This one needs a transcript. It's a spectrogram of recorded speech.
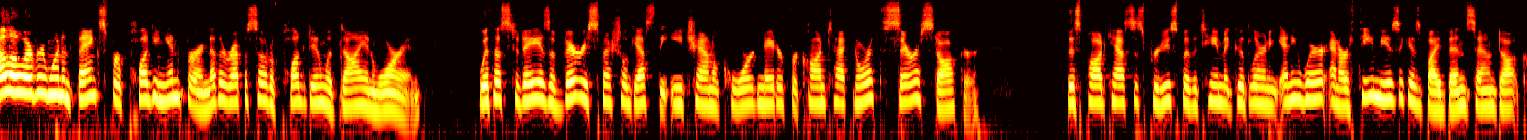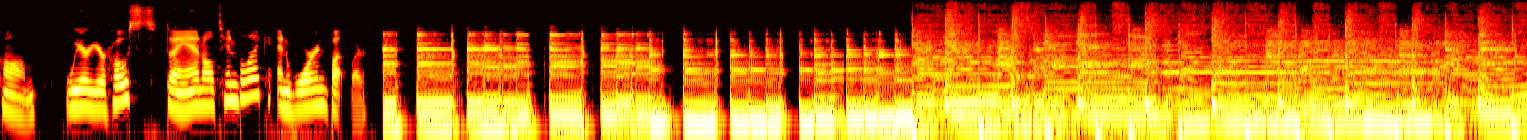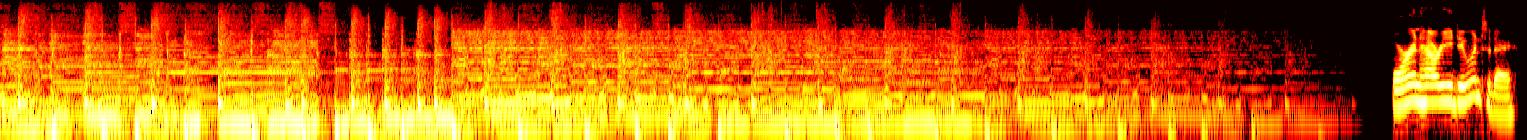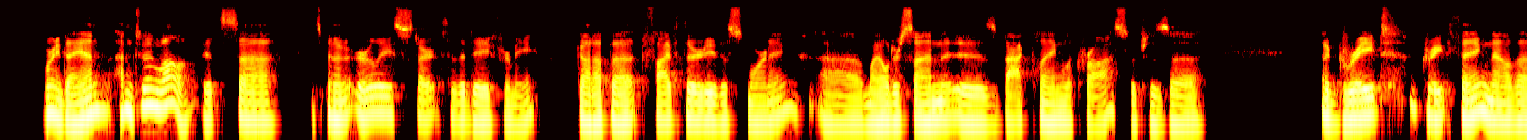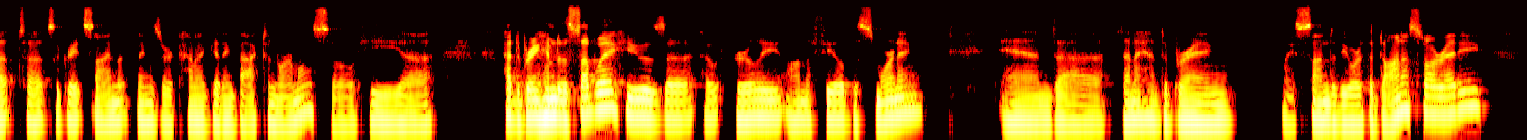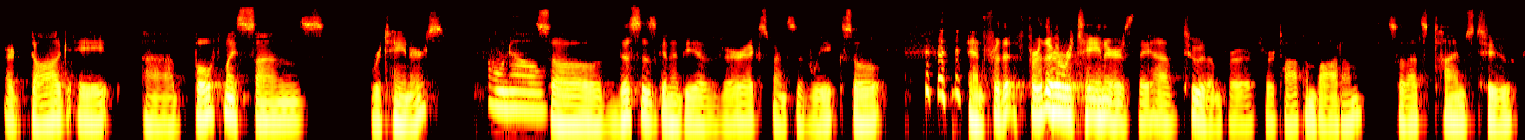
Hello, everyone, and thanks for plugging in for another episode of Plugged In with Diane Warren. With us today is a very special guest, the E Channel coordinator for Contact North, Sarah Stalker. This podcast is produced by the team at Good Learning Anywhere, and our theme music is by bensound.com. We are your hosts, Diane Altinbalek and Warren Butler. Warren, how are you doing today? Morning, Diane. I'm doing well. It's uh it's been an early start to the day for me. Got up at 5:30 this morning. Uh, my older son is back playing lacrosse, which is a a great great thing now that uh, it's a great sign that things are kind of getting back to normal. So he uh, had to bring him to the subway. He was uh, out early on the field this morning, and uh, then I had to bring my son to the orthodontist already. Our dog ate uh, both my son's retainers. Oh no. So this is going to be a very expensive week. So and for the for their retainers, they have two of them for for top and bottom. So that's times two.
